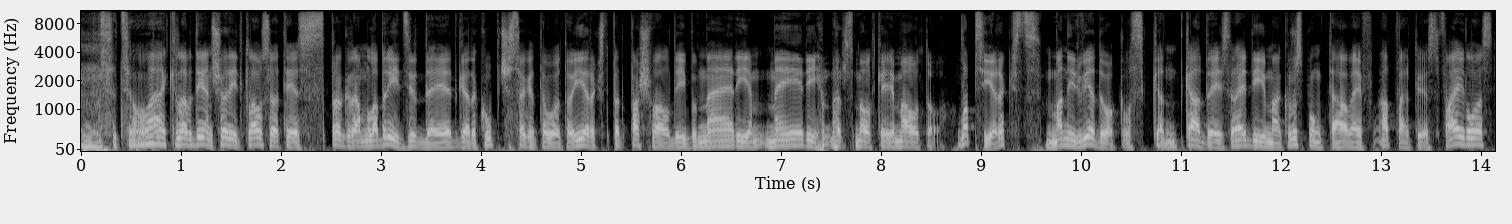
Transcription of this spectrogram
Cilvēki, labdien! Šorīt klausoties programmu Labrīt dzirdēju Edgara Kupča sagatavoto ierakstu par pašvaldību mēriem, mēriem ar smalkajiem auto. Labs ieraksts. Man ir viedoklis, ka kādreiz raidījumā kruspunktā vai atvērtajos failos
